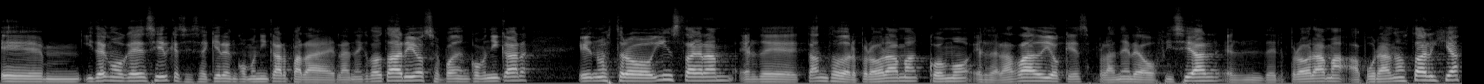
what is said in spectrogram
Em, y tengo que decir que si se quieren comunicar para el anecdotario, se pueden comunicar en nuestro Instagram, el de tanto del programa como el de la radio, que es Planera Oficial, el del programa A Pura Nostalgia,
